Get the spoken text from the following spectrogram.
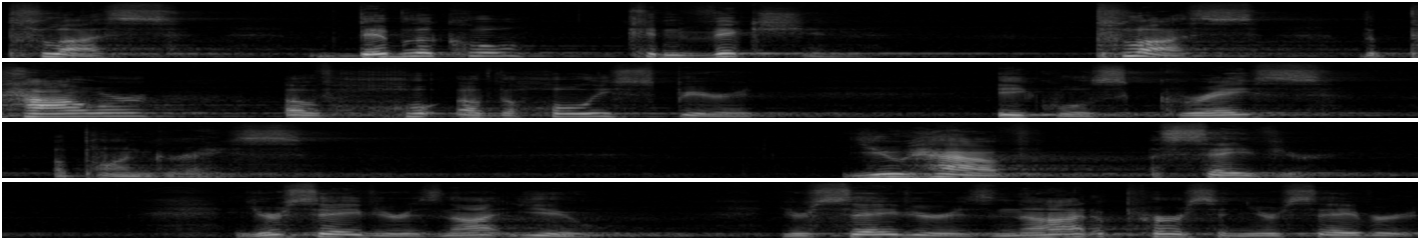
plus biblical conviction plus the power of, of the Holy Spirit equals grace upon grace. You have a Savior. Your Savior is not you. Your Savior is not a person. Your Savior,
